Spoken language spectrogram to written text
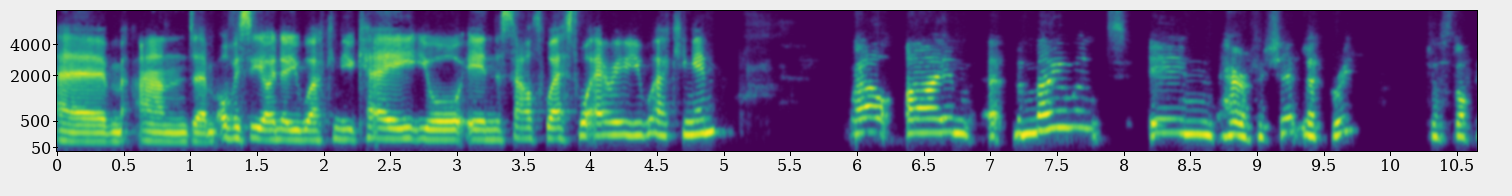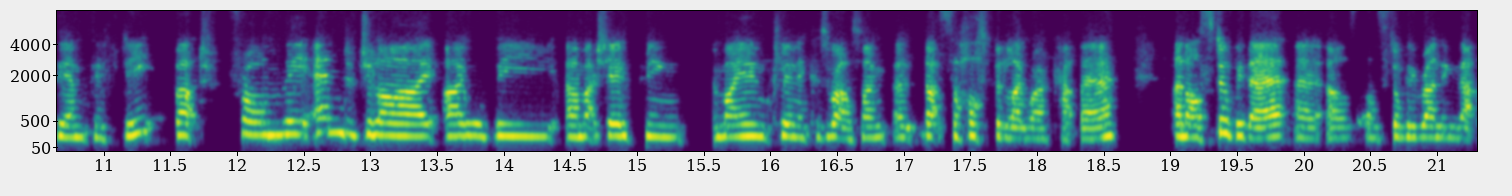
Um, and um, obviously, I know you work in the UK, you're in the Southwest. What area are you working in? Well, I'm at the moment in Herefordshire, Ledbury, just off the M50. But from the end of July, I will be um, actually opening my own clinic as well. So uh, that's the hospital I work at there and I'll still be there. Uh, I'll, I'll still be running that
